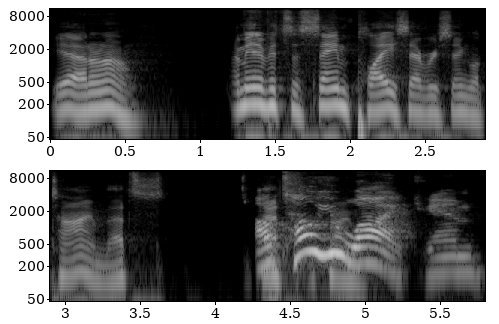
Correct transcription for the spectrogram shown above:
Yeah, I don't know. I mean, if it's the same place every single time, that's. I'll tell you why, Jim.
